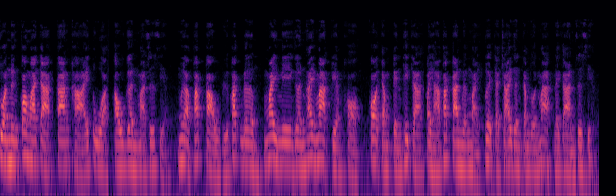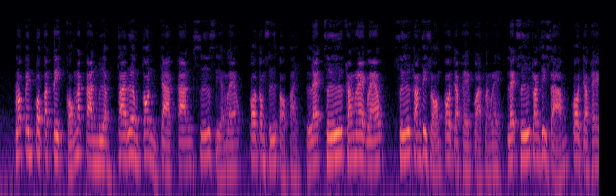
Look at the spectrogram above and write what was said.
ส่วนหนึ่งก็มาจากการขายตัวเอาเงินมาซื้อเสียง เมื่อพักเก่าหรือพักเดิมไม่มีเงินให้มากเพียงพอ ก็จำเป็นที่จะไปหาพักการเมืองใหม่ เพื่อจะใช้เงินจำนวนมากในการซื้อเสียง เพราะเป็นปกติของนักการเมือง ถ้าเริ่มต้นจากการซื้อเสียงแล้วก็ต้องซื้อต่อไป และซื้อครั้งแรกแล้ว ซื้อครั้งที่สองก็จะแพงกว่าครั้งแรก และซื้อครั้งที่สามก็จะแพง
